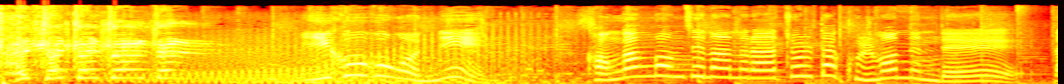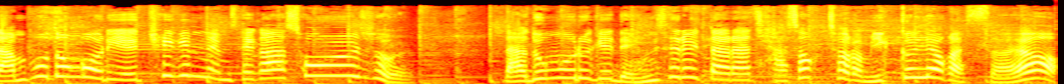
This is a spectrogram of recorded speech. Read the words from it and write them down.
탈탈탈탈탈. 2905님 건강검진하느라 쫄딱 굶었는데 남포동 거리에 튀김 냄새가 솔솔 나도 모르게 냄새를 따라 자석처럼 이끌려 갔어요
